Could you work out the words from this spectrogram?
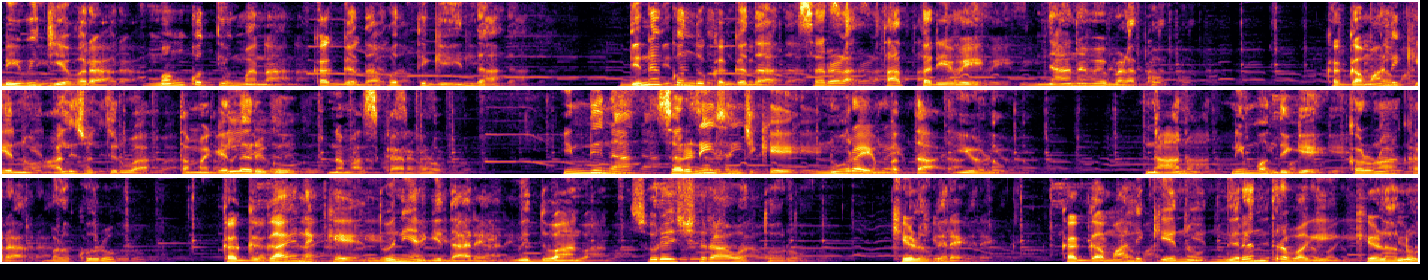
ಡಿವಿಜಿಯವರ ಮಂಕುತಿಮ್ಮನ ಕಗ್ಗದ ಹೊತ್ತಿಗೆಯಿಂದ ದಿನಕ್ಕೊಂದು ಕಗ್ಗದ ಸರಳ ತಾತ್ಪರ್ಯವೇ ಜ್ಞಾನವೇ ಬೆಳಕು. ಕಗ್ಗ ಮಾಲಿಕೆಯನ್ನು ಆಲಿಸುತ್ತಿರುವ ತಮಗೆಲ್ಲರಿಗೂ ನಮಸ್ಕಾರಗಳು. ಇಂದಿನ ಸರಣಿ ಸಂಚಿಕೆ ನೂರ ಎಂಬತ್ತ ಏಳು. ನಾನು ನಿಮ್ಮೊಂದಿಗೆ ಕರುಣಾಕರ ಬಳಕೂರು. ಕಗ್ಗ ಗಾಯನಕ್ಕೆ ಧ್ವನಿಯಾಗಿದ್ದಾರೆ ವಿದ್ವಾನ್ ಸುರೇಶ್ ರಾವತ್ತೂರು ಕೇಳುಗರೆ, ಕಗ್ಗ ಮಾಲಿಕೆಯನ್ನು ನಿರಂತರವಾಗಿ ಕೇಳಲು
